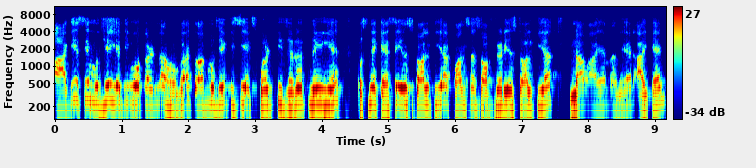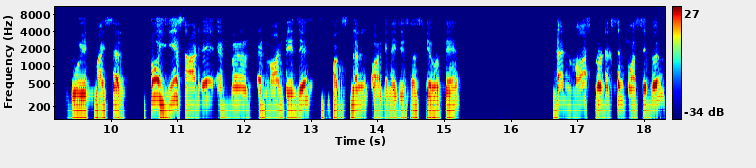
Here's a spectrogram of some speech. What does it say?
आगे से मुझे यदि वो करना होगा तो अब मुझे किसी एक्सपर्ट की ज़रूरत नहीं है। उसने कैसे इंस्टॉल किया, कौन सा सॉफ्टवेयर इंस्टॉल किया now I am aware I can do it myself तो ये सारे एडवांटेजेस फंक्शनल ऑर्गेनाइजेशंस के होते हैं। Then mass production possible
